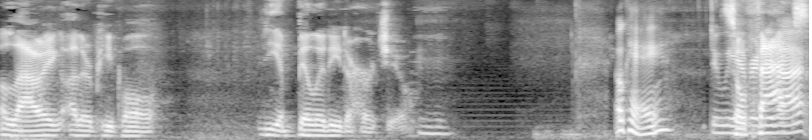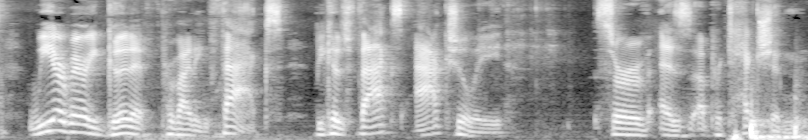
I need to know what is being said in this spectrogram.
allowing other people the ability to hurt you. Mm-hmm. Okay, Do we so ever facts, do that? we are very good at providing facts because facts actually serve as a protection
